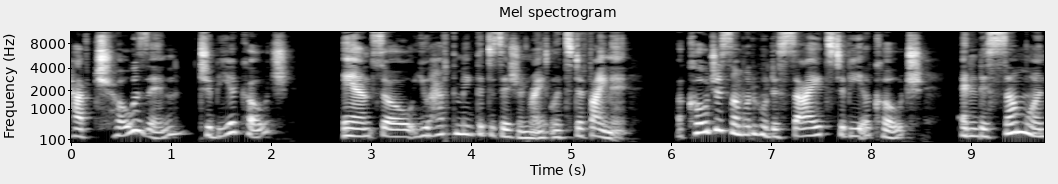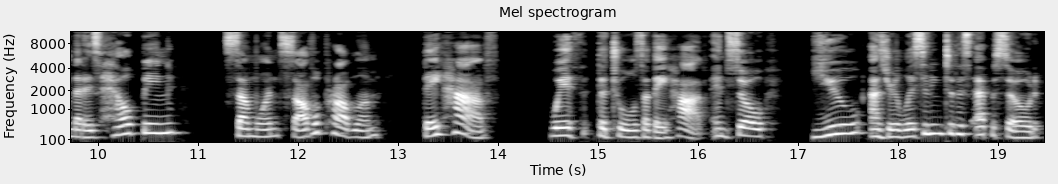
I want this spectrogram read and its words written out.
have chosen to be a coach. And so you have to make the decision, right? Let's define it. A coach is someone who decides to be a coach, and it is someone that is helping someone solve a problem they have with the tools that they have. And so you, as you're listening to this episode,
